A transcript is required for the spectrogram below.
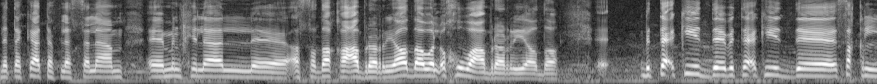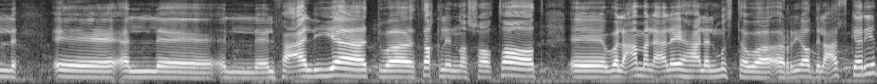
نتكاتف للسلام من خلال الصداقة عبر الرياضة والأخوة عبر الرياضة. بالتأكيد بالتأكيد صقل الفعاليات وثقل النشاطات والعمل عليها على المستوى الرياضي العسكري.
